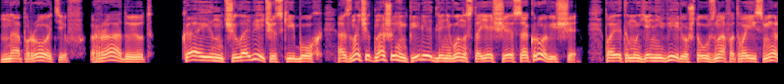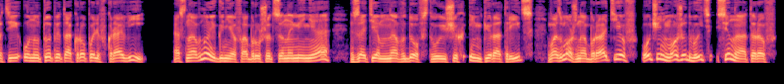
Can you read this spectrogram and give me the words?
«Напротив, радуют. Каин — человеческий бог, а значит, наша империя для него настоящее сокровище. Поэтому я не верю, что, узнав о твоей смерти, он утопит Акрополь в крови. Основной гнев обрушится на меня, затем на вдовствующих императриц, возможно, братьев, очень может быть, сенаторов.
